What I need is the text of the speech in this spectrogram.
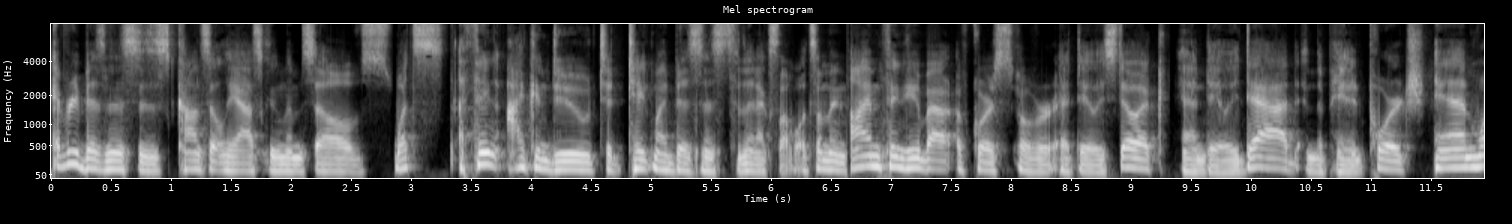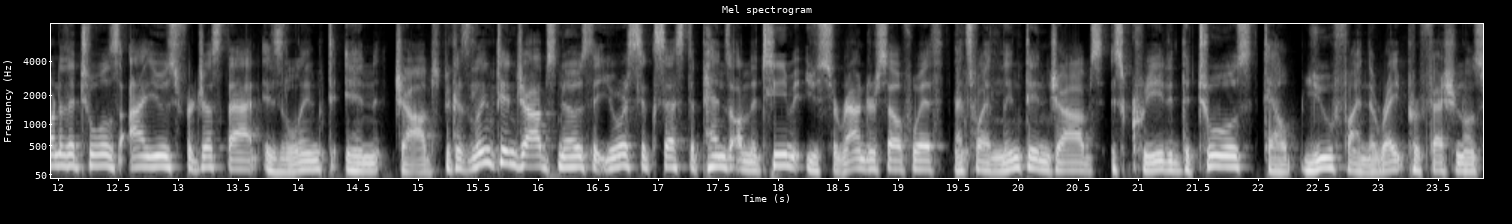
Every business is constantly asking themselves, what's a thing I can do to take my business to the next level? It's something I'm thinking about, of course, over at Daily Stoic and Daily Dad and the Painted Porch. And one of the tools I use for just that is LinkedIn Jobs, because LinkedIn Jobs knows that your success depends on the team you surround yourself with. That's why LinkedIn Jobs has created the tools to help you find the right professionals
